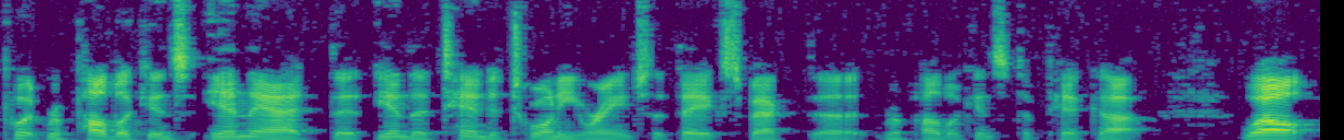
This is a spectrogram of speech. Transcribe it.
put Republicans in that, that in the 10 to 20 range that they expect uh, Republicans to pick up. Well,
